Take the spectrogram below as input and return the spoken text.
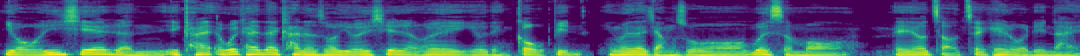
有一些人一开我一开始在看的时候，有一些人会有点诟病，因为在讲说为什么没有找 J.K. 罗琳来，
